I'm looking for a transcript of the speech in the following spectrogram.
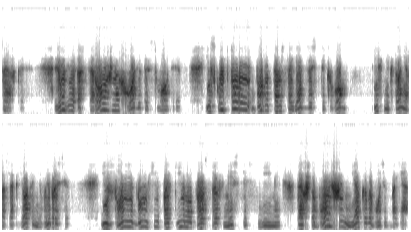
церковь. Люди осторожно ходят и смотрят, и скульптуры будут там стоять за стеклом, их никто не разобьет и не выбросит, и злые духи покинут остров вместе с ними, так что больше некого будет бояться.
